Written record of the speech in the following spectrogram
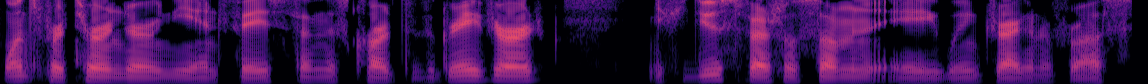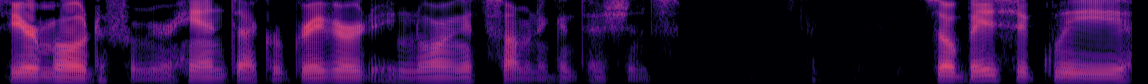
Once per turn during the end phase, send this card to the graveyard. If you do special summon a Winged Dragon of Ra Sphere mode from your hand, deck, or graveyard, ignoring its summoning conditions. So basically,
